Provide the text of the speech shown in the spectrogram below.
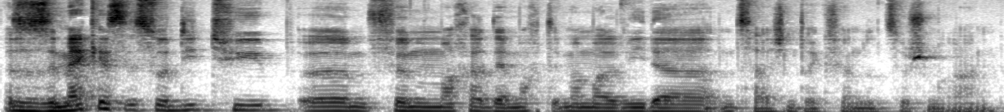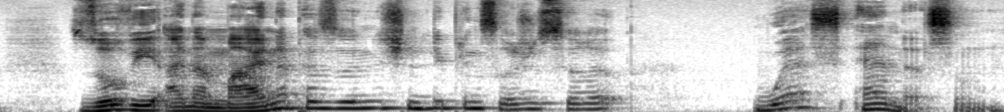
Also Zemeckis ist so die Typ ähm, Filmemacher, der macht immer mal wieder einen Zeichentrickfilm dazwischen rein. So wie einer meiner persönlichen Lieblingsregisseure, Wes Anderson.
